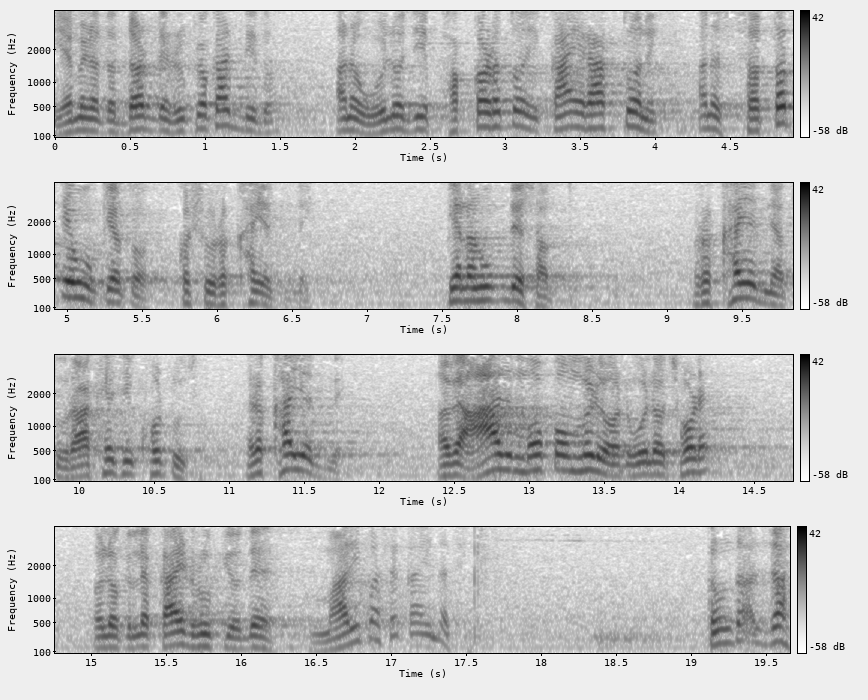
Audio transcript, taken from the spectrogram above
એમણે તો દર્દ રૂપિયો કાઢી દીધો. અને ઓલો જે ફકડ હતો, એ કાંઈ રાખતો નહીં. અને સતત એવું કહેતો, કશું રખાય જ નહીં. પેલાનો ઉપદેશ આપતો, રખાય જ નહીં, તું રાખે છે ખોટું છે. રખાય જ નહીં. હવે આ જ મોકો મળ્યો ઓલો છોડે. ઓલો એટલે કાંઈ રૂપિયો દે. મારી પાસે કાંઈ નથી. તું જા.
